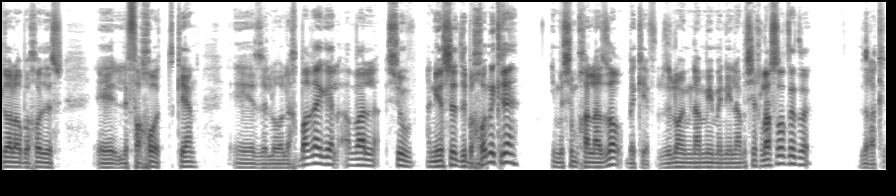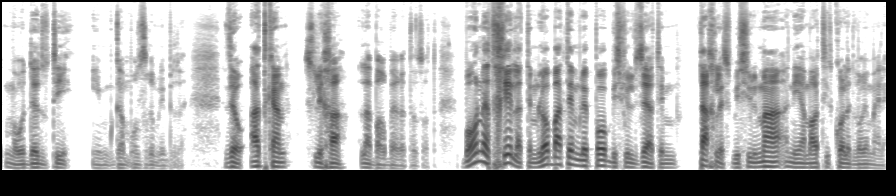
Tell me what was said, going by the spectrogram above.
דולר בחודש אה, לפחות כן אה, זה לא הולך ברגל אבל שוב אני עושה את זה בכל מקרה אם מישהו מוכן לעזור בכיף זה לא ימנע ממני להמשיך לעשות את זה זה רק מעודד אותי אם גם עוזרים לי בזה. זהו, עד כאן, סליחה על הברברת הזאת. בואו נתחיל, אתם לא באתם לפה בשביל זה, אתם תכלס, בשביל מה אני אמרתי את כל הדברים האלה.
